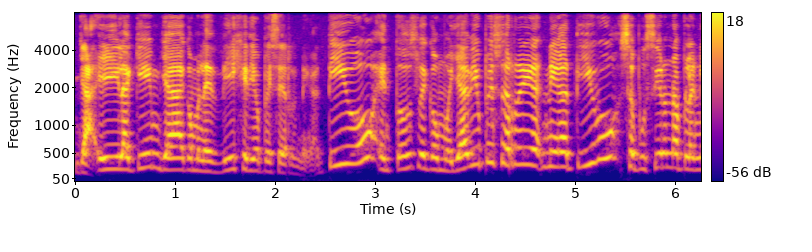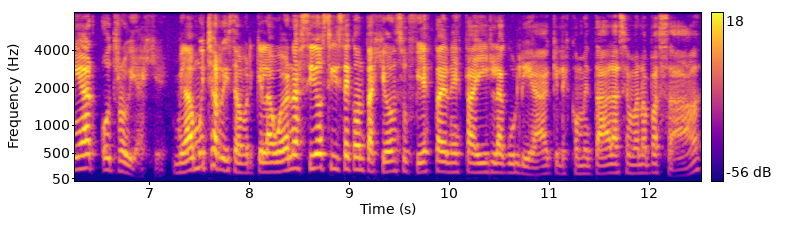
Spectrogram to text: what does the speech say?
Ya, y la Kim ya, como les dije, dio PCR negativo. Entonces, como ya dio PCR negativo, se pusieron a planear otro viaje. Me da mucha risa porque la weona sí o sí se contagió en su fiesta en esta isla culiada que les comentaba la semana pasada.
